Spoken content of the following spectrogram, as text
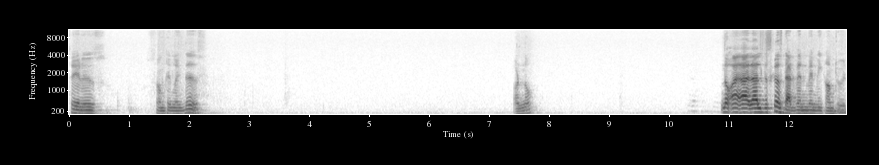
say it is something like this. Or no? No I, i'll discuss that when when we come to it.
